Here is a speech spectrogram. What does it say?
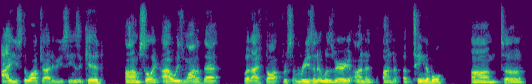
I used to watch IWC as a kid, um, so like I always wanted that, but I thought for some reason it was very un- unobtainable. Um, to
